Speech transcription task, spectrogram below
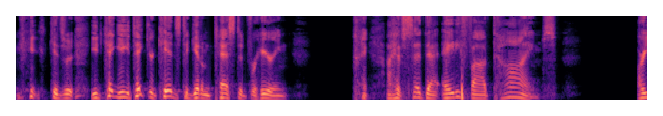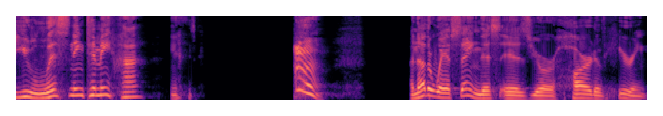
kids are you take, you take your kids to get them tested for hearing. I have said that 85 times. Are you listening to me? Huh? Another way of saying this is you're hard of hearing.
